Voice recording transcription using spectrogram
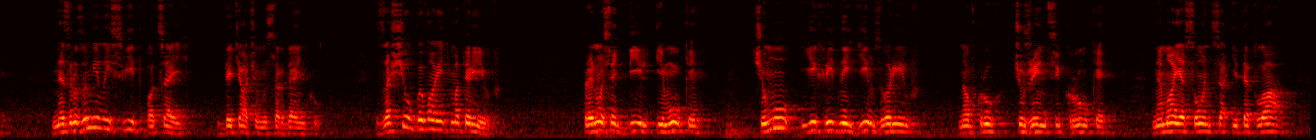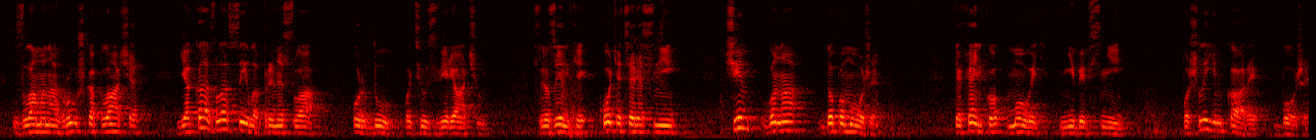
незрозумілий світ оцей дитячому серденьку. За що вбивають матерів, приносять біль і муки, чому їх рідний дім згорів, навкруг чужинці круки, немає сонця і тепла, зламана грушка плаче, яка зла сила принесла орду оцю звірячу. Сльозинки котяться рясні, чим вона допоможе? Тихенько мовить, ніби в сні. Пошли їм кари, Боже.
